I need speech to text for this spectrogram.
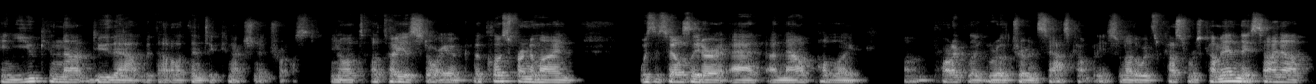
And you cannot do that without authentic connection and trust. You know, I'll, I'll tell you a story. A, a, close friend of mine was a sales leader at a now public um, product-led growth-driven SaaS company. So in other words, customers come in, they sign up,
